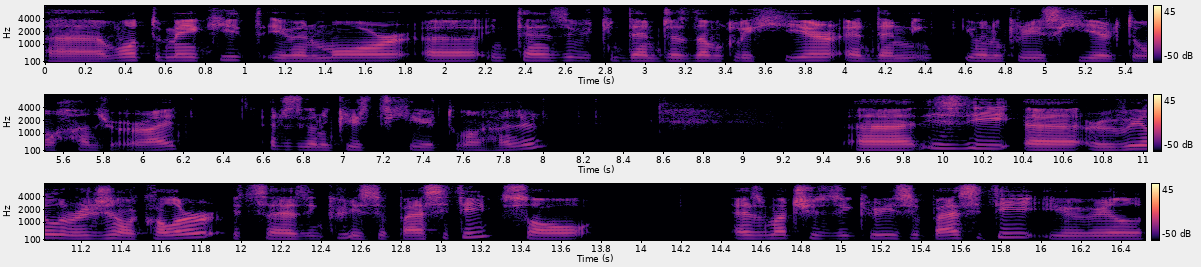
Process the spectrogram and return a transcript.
uh, want to make it even more uh, intensive, you can then just double click here and then even increase here to 100, alright? I'm just going to increase here to 100. Uh, this is the uh, reveal original color. It says increase opacity. So as much as increase opacity, you will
